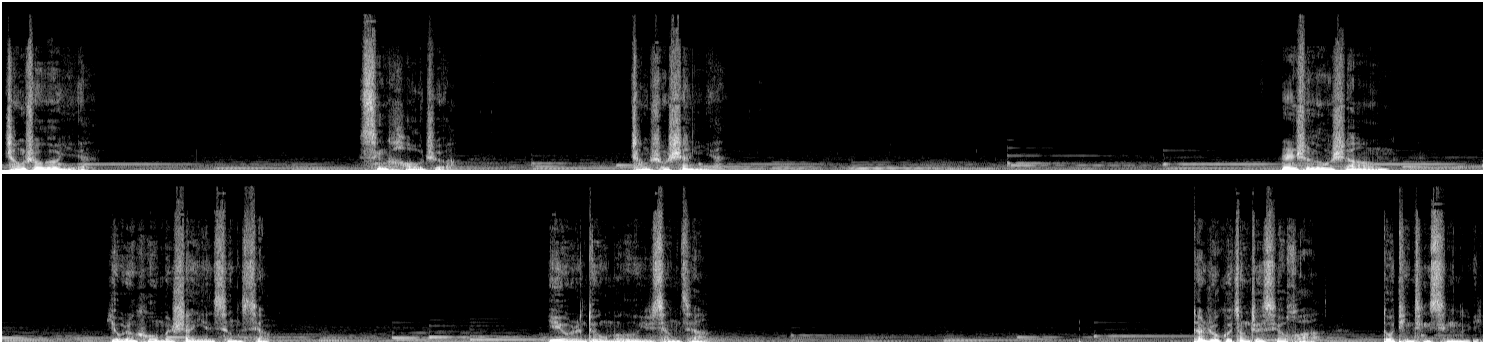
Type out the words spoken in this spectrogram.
常说恶言；心好者常说善言。人生路上，有人和我们善言相向，也有人对我们恶语相加。但如果将这些话都听进心里，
